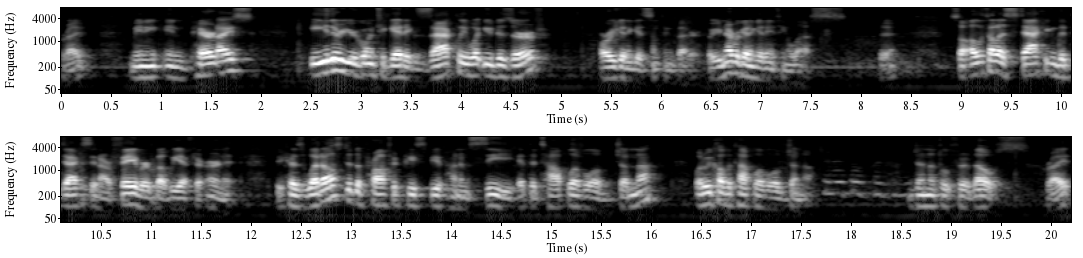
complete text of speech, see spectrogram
Right? Meaning in paradise, either you're going to get exactly what you deserve, or you're going to get something better. But you're never going to get anything less. Okay? So Allah Ta'ala is stacking the decks in our favor, but we have to earn it. Because what else did the Prophet, peace be upon him, see at the top level of Jannah? What do we call the top level of Jannah? Jannah Jannatul Firdaus, right?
